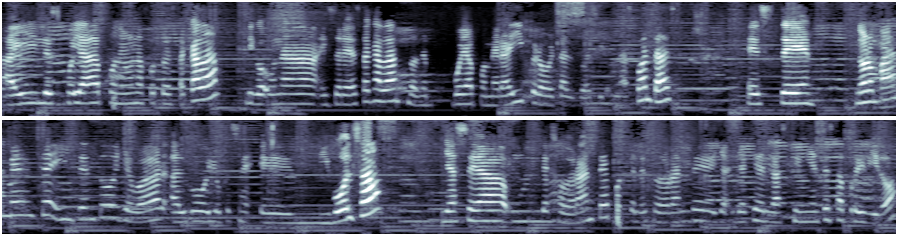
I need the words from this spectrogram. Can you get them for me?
Ahí les voy a poner una foto destacada, digo, una historia destacada, donde voy a poner ahí, pero ahorita les voy a decir unas cuantas. Este, normalmente intento llevar algo, yo que sé, en mi bolsa, ya sea un desodorante, porque el desodorante, ya, que el gas pimienta está prohibido,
